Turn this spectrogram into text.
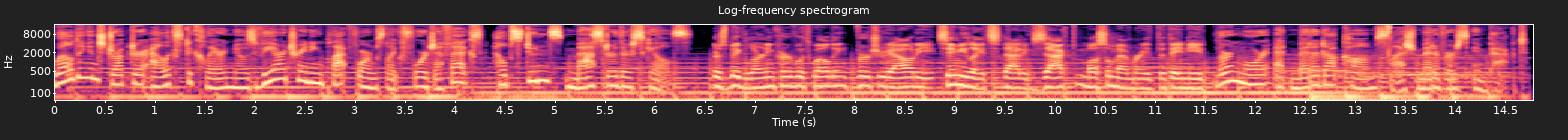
Welding instructor Alex DeClaire knows VR training platforms like Forge FX help students master their skills. There's a big learning curve with welding. Virtual reality simulates that exact muscle memory that they need. Learn more at meta.com slash metaverse impact.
